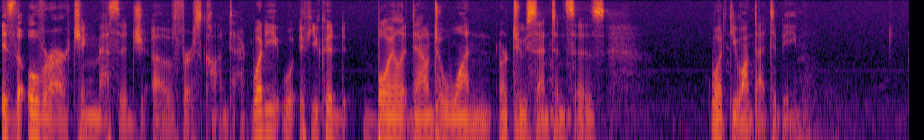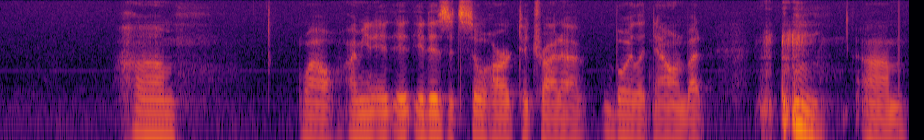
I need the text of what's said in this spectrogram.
is the overarching message of first contact? What do you, if you could boil it down to one or two sentences, what do you want that to be? Um, wow. I mean, it, it, it is, it's so hard to try to boil it down, but um,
